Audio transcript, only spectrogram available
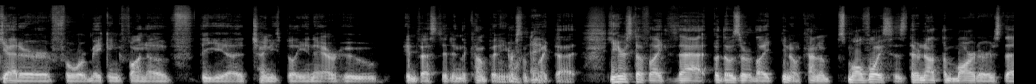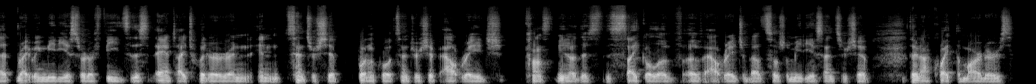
Gettr for making fun of the uh, Chinese billionaire who invested in the company or something like that. You hear stuff like that, but those are like, you know, kind of small voices. They're not the martyrs that right wing media sort of feeds this anti Twitter and, and censorship, quote unquote, censorship outrage, you know, this, this cycle of, of outrage about social media censorship. They're not quite the martyrs.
